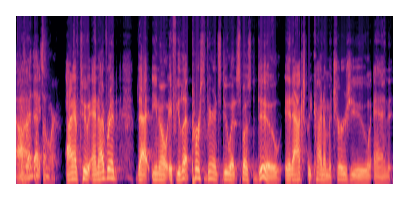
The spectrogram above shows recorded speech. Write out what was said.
I've Uh, read that somewhere. I have too, and I've read that you know if you let perseverance do what it's supposed to do, it actually kind of matures you and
